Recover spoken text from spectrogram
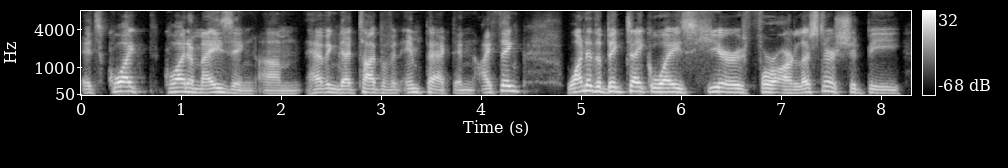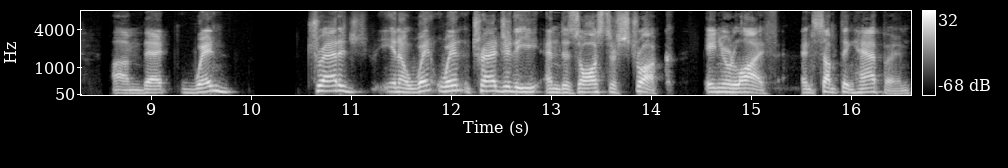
it's quite quite amazing um, having that type of an impact. And I think one of the big takeaways here for our listeners should be um, that when tragedy, you know, when when tragedy and disaster struck in your life and something happened,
